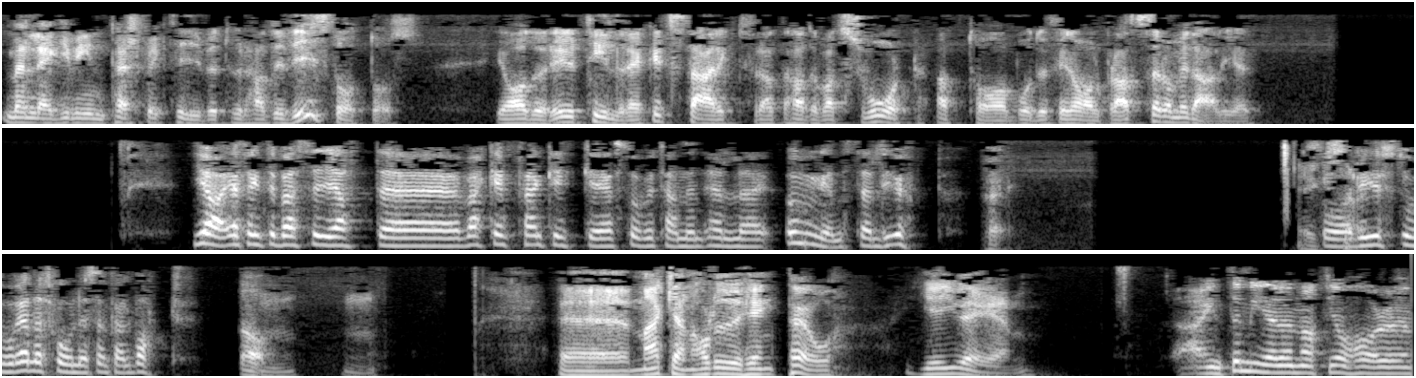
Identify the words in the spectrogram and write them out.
Men lägger vi in perspektivet, hur hade vi stått oss? Ja då är det ju tillräckligt starkt för att det hade varit svårt att ta både finalplatser och medaljer. Ja, jag tänkte bara säga att eh, varken Frankrike, Storbritannien eller Ungern ställde ju upp. Nej. Exakt. Så det är ju stora nationer som föll bort. Ja. Mm. Mm. Eh, Mackan, har du hängt på JVM? Ja, inte mer än att jag har eh,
